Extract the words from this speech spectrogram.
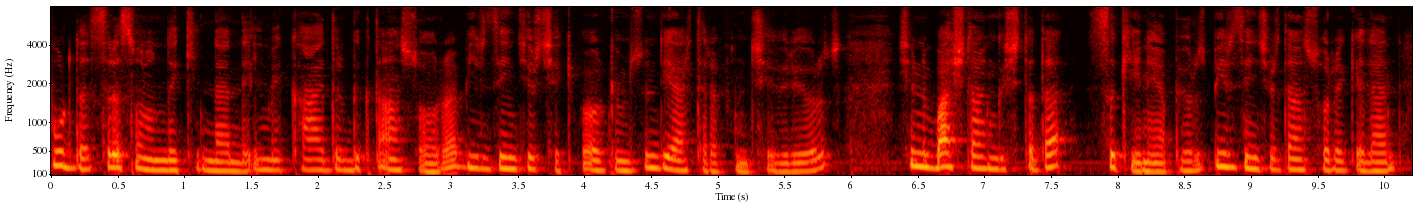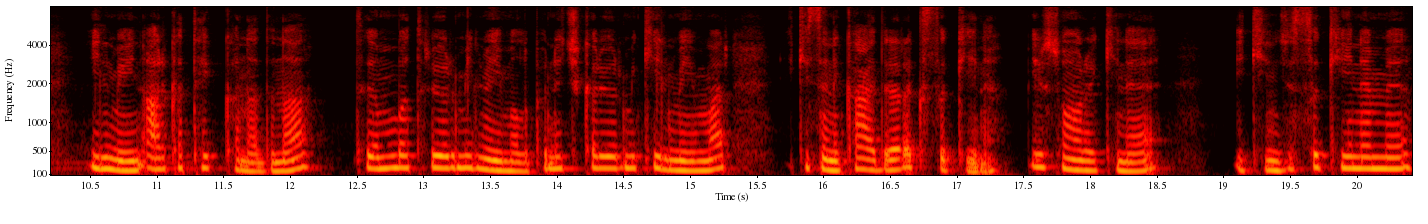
Burada sıra sonundakinden de ilmek kaydırdıktan sonra bir zincir çekip örgümüzün diğer tarafını çeviriyoruz. Şimdi başlangıçta da sık iğne yapıyoruz. Bir zincirden sonra gelen ilmeğin arka tek kanadına tığımı batırıyorum. ilmeğimi alıp öne çıkarıyorum. 2 ilmeğim var. İkisini kaydırarak sık iğne. Bir sonrakine ikinci sık iğnemi,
